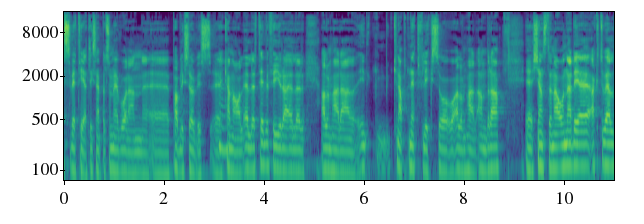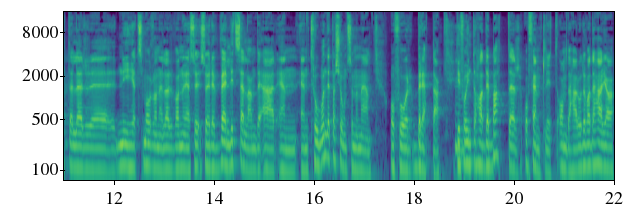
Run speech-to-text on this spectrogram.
SVT till exempel som är våran eh, public service eh, mm. kanal. Eller TV4 eller alla de här, eh, knappt Netflix och, och, alla de här andra eh, tjänsterna. Och när det är Aktuellt eller eh, Nyhetsmorgon eller vad nu är så, så, är det väldigt sällan det är en, en troende person som är med och får berätta. Mm. Vi får inte ha debatter offentligt om det här och det var det här jag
